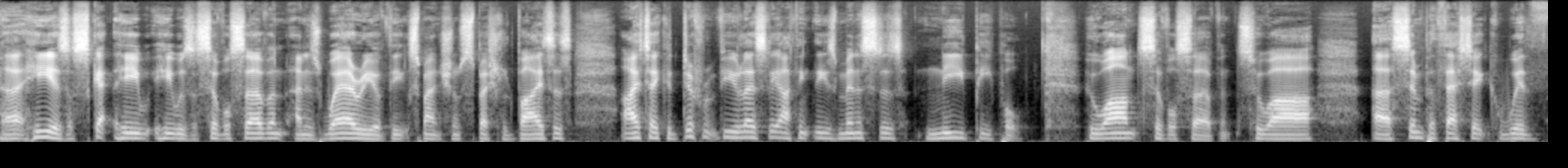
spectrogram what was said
uh, he is a he he was a civil servant and is wary of the expansion of special advisors. I take a different view, Leslie. I think these ministers need people who aren't civil servants, who are uh, sympathetic with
